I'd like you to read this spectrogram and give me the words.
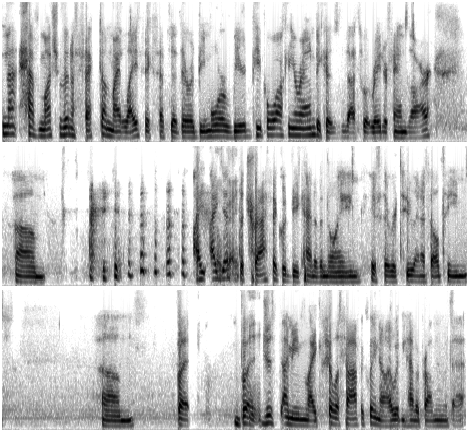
not have much of an effect on my life, except that there would be more weird people walking around because that's what Raider fans are. Um, I, I Okay. guess the traffic would be kind of annoying if there were two NFL teams. Um, but just I mean, like philosophically, no, I wouldn't have a problem with that.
